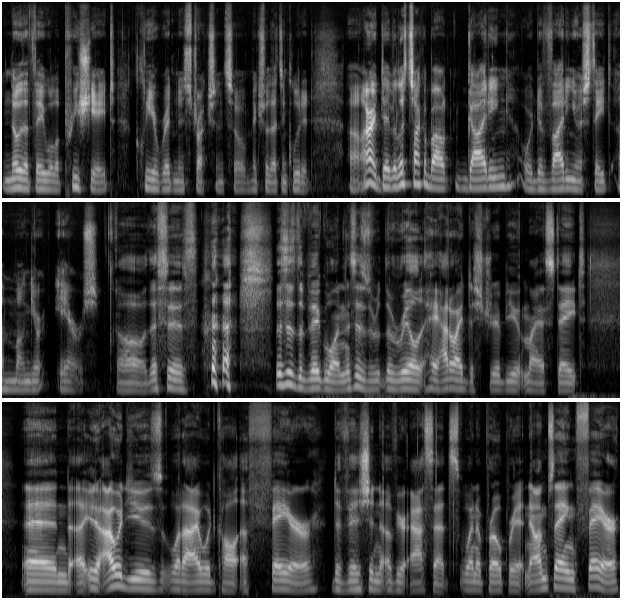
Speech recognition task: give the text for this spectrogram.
know that they will appreciate clear written instructions. So make sure that's included. Uh, all right, David, let's talk about guiding or dividing your estate among your heirs. Oh, this is this is the big one. This is the real. Hey, how do I distribute my estate? And uh, you know, I would use what I would call a fair division of your assets when appropriate. Now, I'm saying fair,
